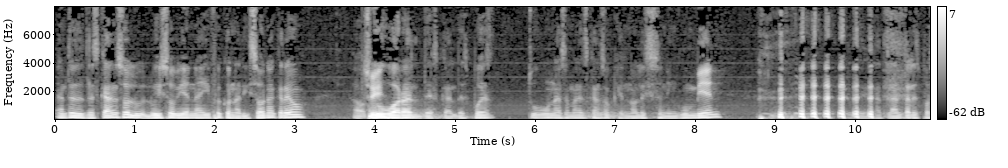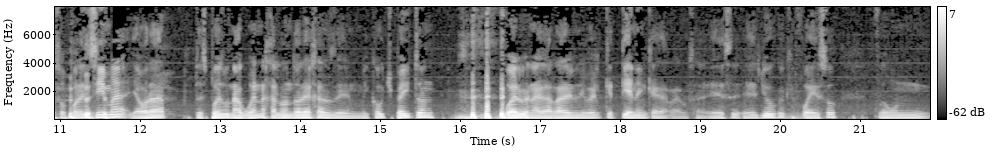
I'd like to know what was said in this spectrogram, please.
Antes del descanso lo, lo hizo bien ahí fue con Arizona creo. Ah, Sí. tuvo ahora el después tuvo una semana de descanso que no les hizo ningún bien. Eh, Atlanta les pasó por encima y ahora después de una buena jalón de orejas de mi coach Peyton vuelven a agarrar el nivel que tienen que agarrar. O sea es- es- yo creo que fue eso. Fue un-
